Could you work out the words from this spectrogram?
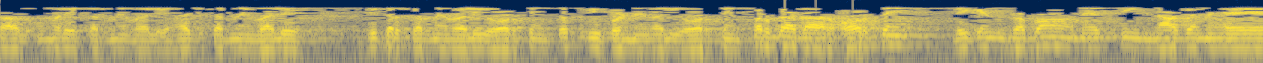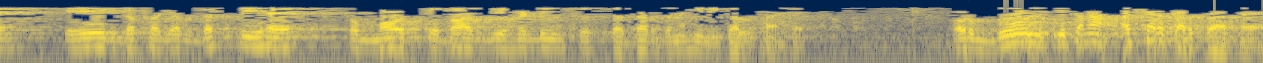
سال عمرے کرنے والے، حج کرنے والے، ذکر کرنے والی عورتیں تصویر پڑھنے والی عورتیں، پردہ دار عورتیں، لیکن زبان ایسی ناگن ہے کہ ایک دفعہ جب دستی ہے تو موت کے بعد بھی ہڈی سے اس کا درد نہیں نکلتا ہے۔ اور بول کتنا اثر کرتا ہے۔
